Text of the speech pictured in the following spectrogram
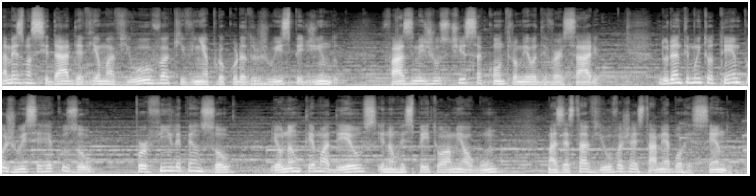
Na mesma cidade havia uma viúva que vinha à procura do juiz pedindo: Faz-me justiça contra o meu adversário. Durante muito tempo o juiz se recusou. Por fim ele pensou: Eu não temo a Deus e não respeito homem algum, mas esta viúva já está me aborrecendo.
